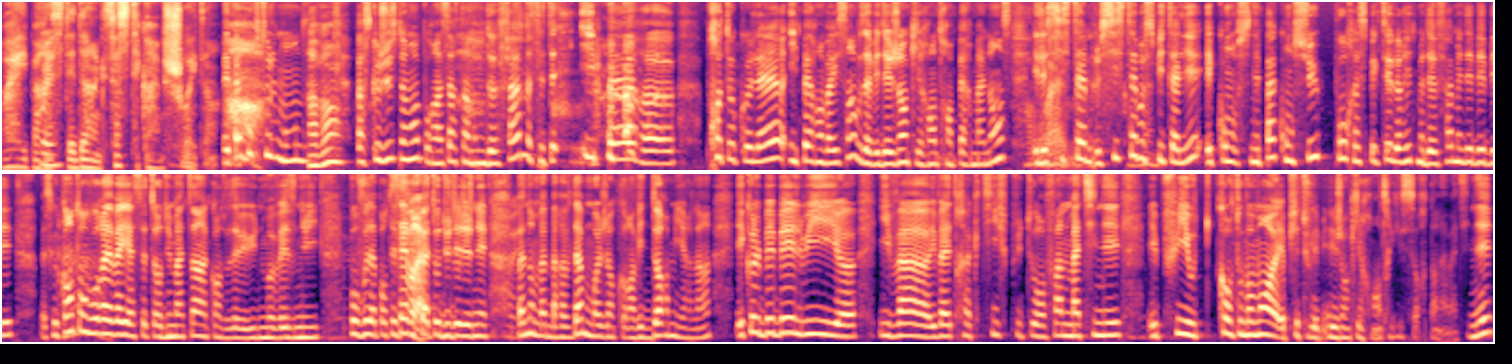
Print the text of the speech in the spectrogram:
Ouais, il paraît, c'était dingue. Ça, c'était quand même chouette. Hein. Mais pas pour tout le monde. Avant. Ah Parce que justement, pour un certain nombre de femmes, c'était hyper euh, protocolaire, hyper envahissant. Vous avez des gens qui rentrent en permanence. Oh, et le système, le système hospitalier n'est pas conçu pour respecter le rythme des femmes et des bébés. Parce que quand on vous réveille à 7 h du matin, quand vous avez eu une mauvaise nuit, pour vous apporter le plateau du déjeuner, bah non, ma brave dame, moi j'ai encore envie de dormir là. Et que le bébé, lui, euh, il, va, il va être actif plutôt en fin de matinée. Et puis, quand au moment, et puis il y a tous les, gens qui rentrent et qui sortent dans la matinée.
